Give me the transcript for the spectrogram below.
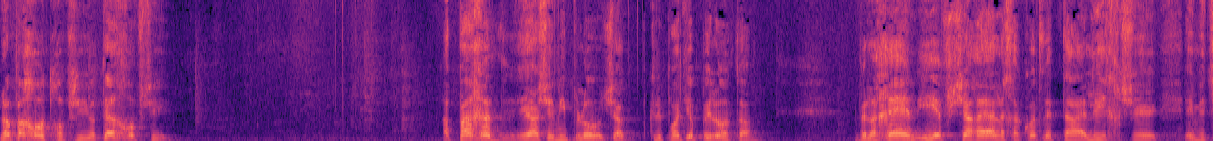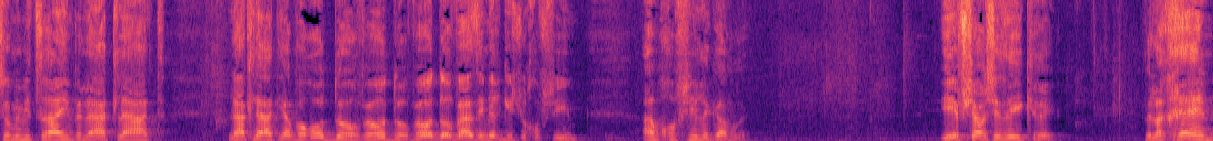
לא פחות חופשי, יותר חופשי. הפחד היה שהם יפלו, שהקליפות יפילו אותם. ולכן אי אפשר היה לחכות לתהליך שהם יצאו ממצרים ולאט לאט, לאט לאט יעבור עוד דור ועוד דור ועוד דור ואז הם ירגישו חופשיים. עם חופשי לגמרי. אי אפשר שזה יקרה. ולכן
